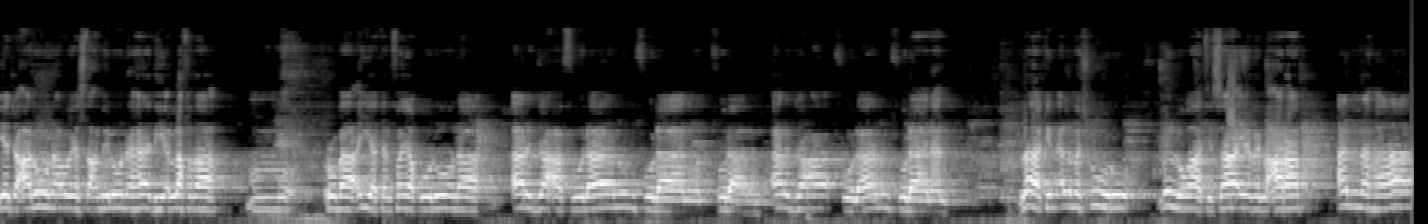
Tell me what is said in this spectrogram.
يجعلون أو يستعملون هذه اللفظة رباعية فيقولون أرجع فلان فلان فلانا أرجع فلان فلانا لكن المشهور من لغات سائر العرب أنها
